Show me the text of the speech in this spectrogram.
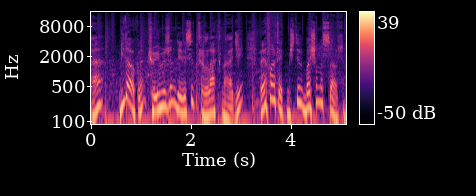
Ha? Bir daha okudum. Köyümüzün delisi Tırlak Naci vefat etmiştir. Başımız sağ olsun.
